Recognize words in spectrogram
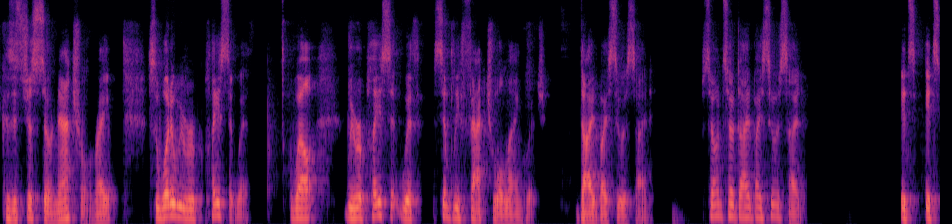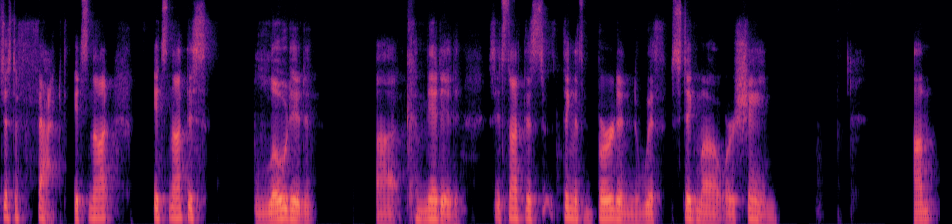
because it's just so natural right? So what do we replace it with well we replace it with simply factual language. Died by suicide. So and so died by suicide. It's it's just a fact. It's not it's not this loaded uh committed. It's not this thing that's burdened with stigma or shame. Um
